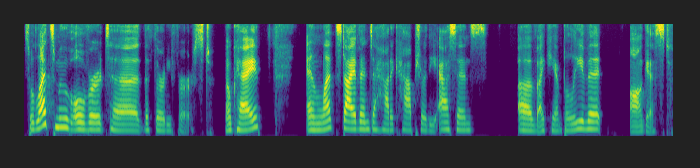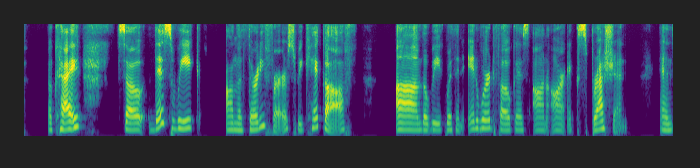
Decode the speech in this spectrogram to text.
So let's move over to the 31st. Okay. And let's dive into how to capture the essence of I can't believe it, August. Okay. So this week on the 31st, we kick off um, the week with an inward focus on our expression and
